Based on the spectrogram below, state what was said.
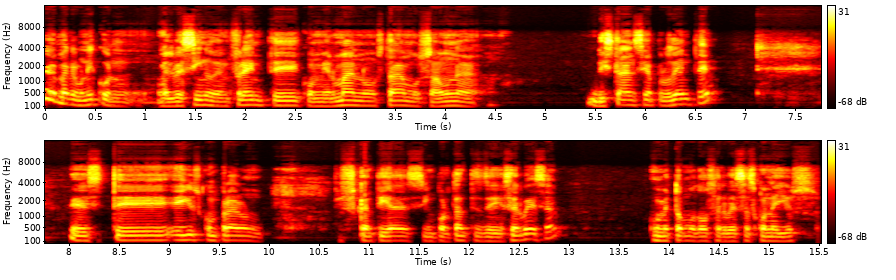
me reuní con el vecino de enfrente, con mi hermano, estábamos a una distancia prudente. Este, ellos compraron pues, cantidades importantes de cerveza. Me tomo dos cervezas con ellos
